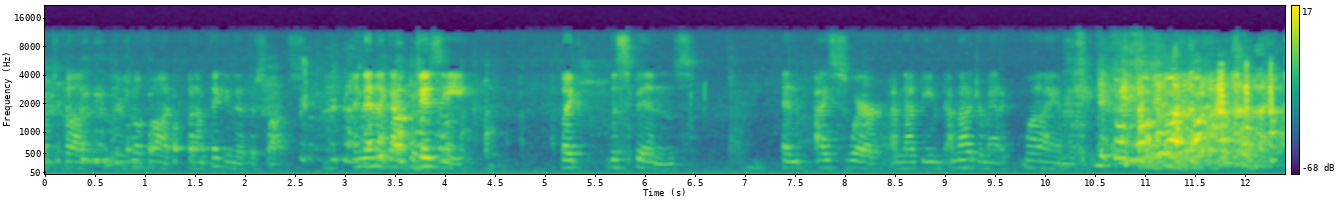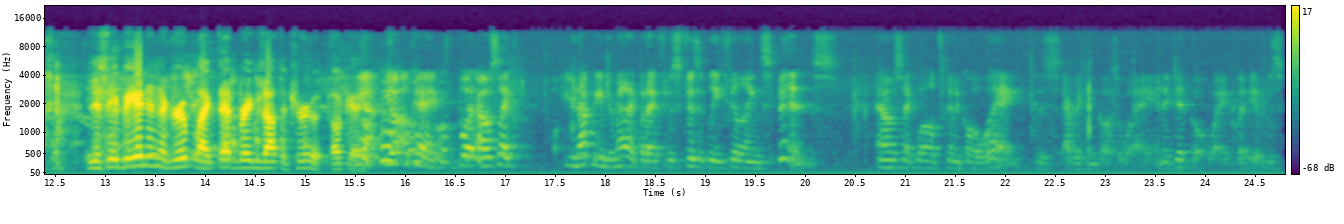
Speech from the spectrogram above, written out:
Comes a thought. There's no thought, but I'm thinking that there's thoughts. And then I got dizzy, like the spins. And I swear, I'm not being, I'm not a dramatic. Well, I am. a You see, being in a group like that brings out the truth. Okay. Yeah, yeah, okay. But I was like, you're not being dramatic, but I was physically feeling spins. And I was like, well, it's going to go away because everything goes away. And it did go away, but it was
